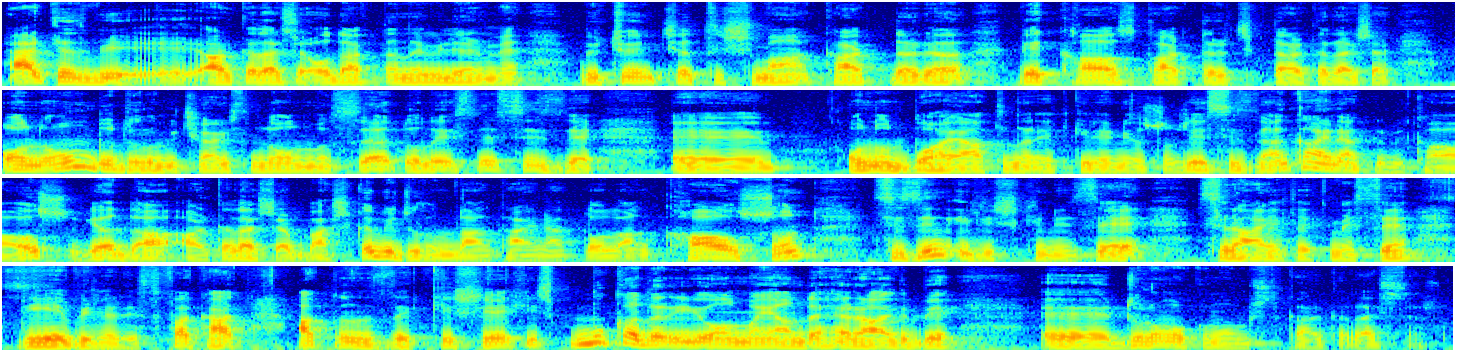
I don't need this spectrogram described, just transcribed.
Herkes bir e, arkadaşlar odaklanabilir mi? Bütün çatışma kartları ve kaos kartları çıktı arkadaşlar. Onun bu durum içerisinde olması dolayısıyla siz de e, onun bu hayatından etkileniyorsunuz ve sizden kaynaklı bir kaos ya da arkadaşlar başka bir durumdan kaynaklı olan kaosun sizin ilişkinize sirayet etmesi diyebiliriz. Fakat aklınızdaki kişiye hiç bu kadar iyi olmayan da herhalde bir e, durum okumamıştık arkadaşlar.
